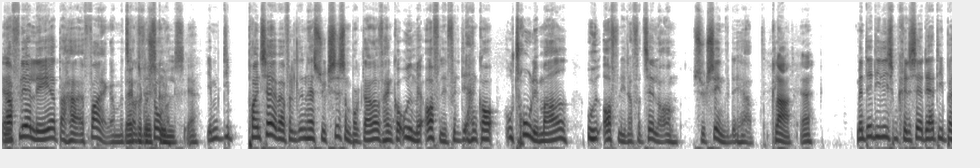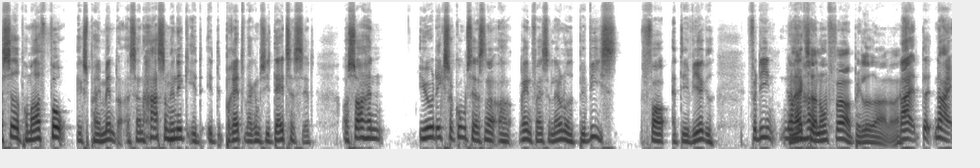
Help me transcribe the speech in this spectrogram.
Ja. er flere læger, der har erfaringer med Hvad kunne det transfusioner. skyldes? Ja. Jamen, de pointerer i hvert fald den her succes, som Bogdanov han går ud med offentligt, fordi han går utrolig meget ud offentligt og fortæller om succesen ved det her. Klart, ja. Men det, de ligesom kritiserer, det er, at de er baseret på meget få eksperimenter. Altså, han har simpelthen ikke et, et bredt, hvad kan man sige, datasæt. Og så er han i øvrigt ikke så god til at, sådan at rent faktisk at lave noget bevis for, at det er virket. Fordi når Han har han ikke taget nogen før billeder, eller hvad? Nej, d- nej.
